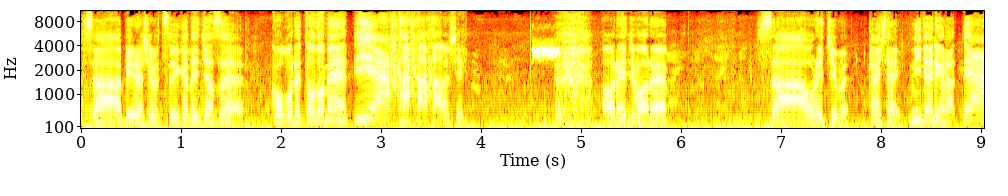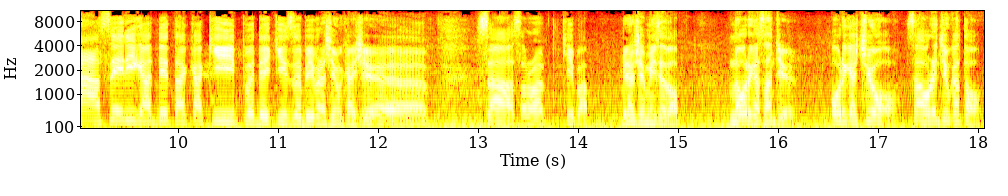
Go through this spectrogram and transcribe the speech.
さあビルシブ追加点チャンス。ここでとどめ。いやー惜しい。オレンジボール。さあオレンジチーム返したい。2対2から。あー競りが出たか。キープできずビブラシウム回収。さあそのキーパー。ビブラシウム見せと残りが30折り返し中央。さあオレンジチームカット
